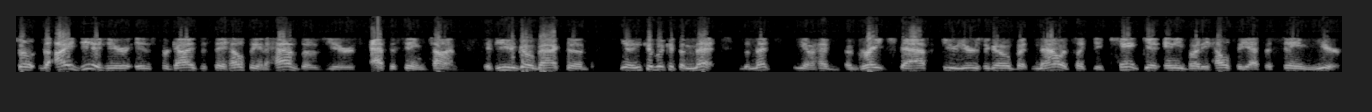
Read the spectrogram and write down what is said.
So the idea here is for guys to stay healthy and have those years at the same time. If you go back to, you know, you could look at the Mets the Mets, you know, had a great staff a few years ago, but now it's like you can't get anybody healthy at the same year.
